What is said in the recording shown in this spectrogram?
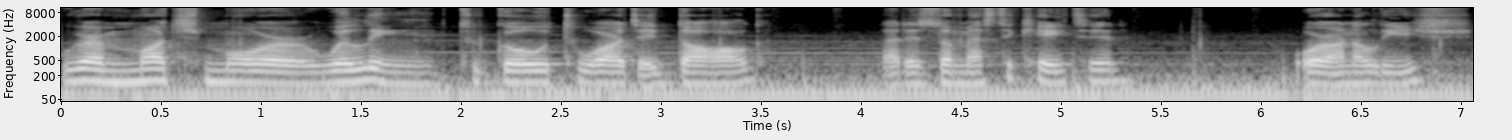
We are much more willing to go towards a dog that is domesticated or on a leash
